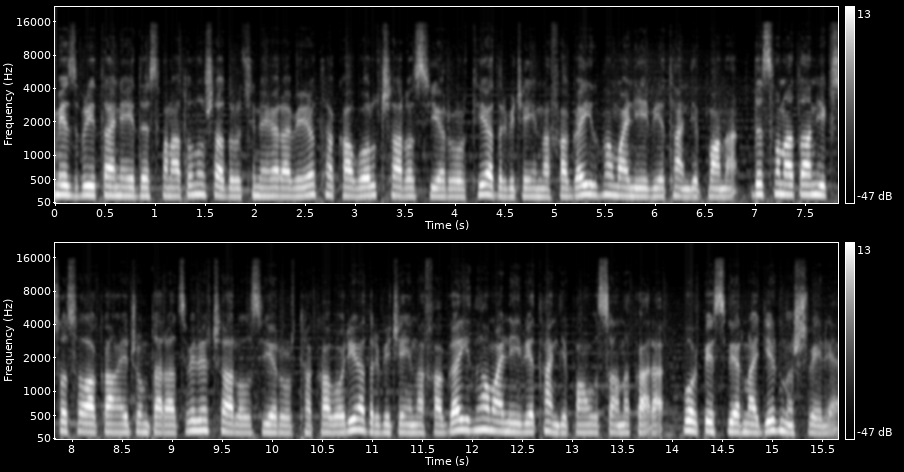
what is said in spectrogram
Մեծ Բրիտանիայի դեսպանատուն ուշադրություն է հրավիրել թակավոր Չարլզ III-ի Ադրբեջանի նախագահ Իլհամ Ալիևի հետ հանդիպմանը։ Դեսպանատան X սոցիալական էջում տարածվել է Չարլզ III թակավորի Ադրբեջանի նախագահ Իլհամ Ալիևի հետ հանդիպան լուսանկարը, որպես վերնագիր նշվել է.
